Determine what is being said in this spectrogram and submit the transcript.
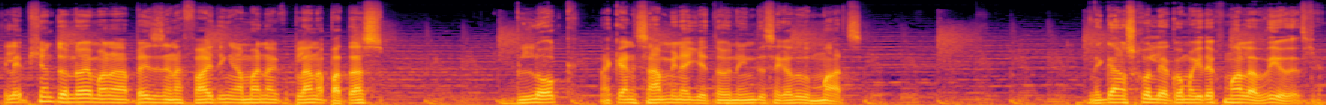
Και λέει, ποιο είναι το νόημα να παίζεις ένα fighting, άμα είναι απλά να πατάς block, να κάνεις άμυνα για το 90% του match. Δεν κάνω σχόλια ακόμα γιατί έχουμε άλλα δύο τέτοια.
